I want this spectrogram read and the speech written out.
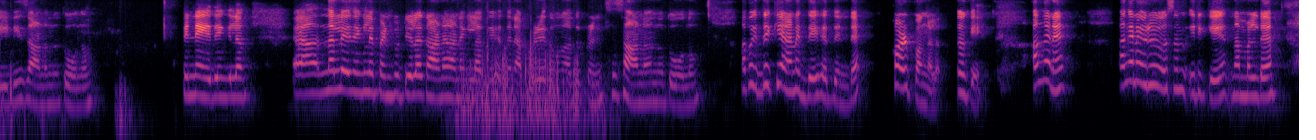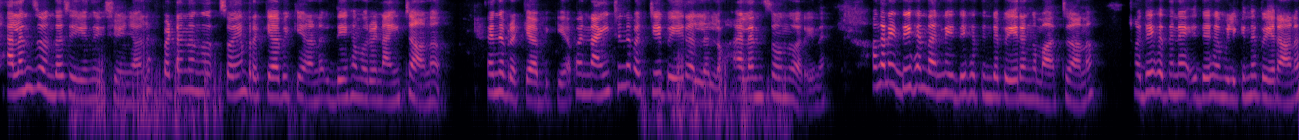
ലേഡീസ് ആണെന്ന് തോന്നും. പിന്നെ ഏതെങ്കിലും നല്ല ഏതെങ്കിലും പെൺകുട്ടികളെ കാണുകയാണെങ്കിൽ അദ്ദേഹത്തിന് അപ്പോഴേ തോന്നും അത് പ്രിൻസസ് ആണ് എന്ന് തോന്നും. അപ്പോൾ ഇതൊക്കെയാണ് ഇദ്ദേഹത്തിന്റെ കുഴപ്പങ്ങൾ ഓക്കെ അങ്ങനെ അങ്ങനെ ഒരു ദിവസം ഇരിക്കെ നമ്മളുടെ അലൻസോ എന്താ ചെയ്യുന്നത് വെച്ച് കഴിഞ്ഞാൽ പെട്ടെന്ന് അങ്ങ് സ്വയം പ്രഖ്യാപിക്കുകയാണ് ഇദ്ദേഹം ഒരു നൈറ്റ് ആണ് എന്ന് പ്രഖ്യാപിക്കുക. അപ്പം നൈറ്റിന് പറ്റിയ പേരല്ലല്ലോ അലൻസോ എന്ന് പറയുന്നത്. അങ്ങനെ ഇദ്ദേഹം തന്നെ ഇദ്ദേഹത്തിന്റെ പേരങ്ങ് മാറ്റുകയാണ്. അദ്ദേഹത്തിനെ ഇദ്ദേഹം വിളിക്കുന്ന പേരാണ്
